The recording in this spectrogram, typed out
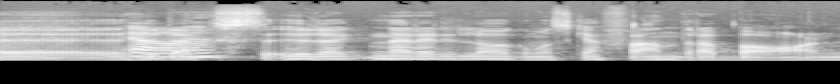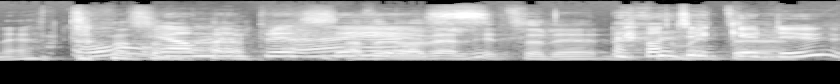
hur Ja. dags, hur, när är det lagom att skaffa andra barnet? Oh. Ja, men precis. Alltså, det var väldigt, så det, det Vad tycker inte, du?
